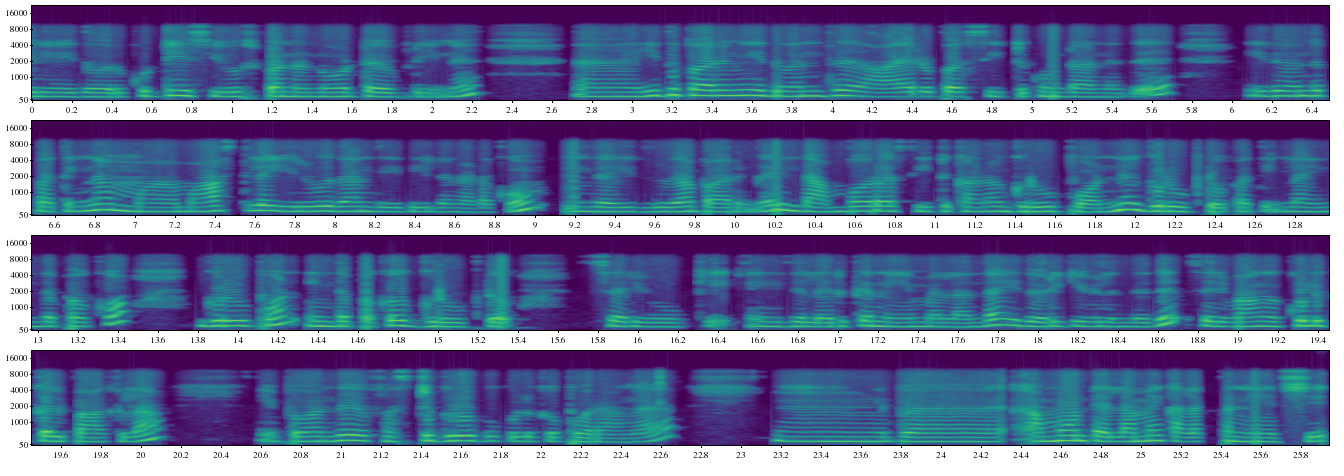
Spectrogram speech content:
தெரியும். இது ஒரு குட்டீஸ் யூஸ் பண்ண நோட்டு அப்படின்னு. இது பாருங்க இது வந்து ஆயிரம் ரூபாய் சீட்டுக்கு உண்டானது. இது வந்து பாத்தீங்கன்னா மா மாசத்துல இருபதாம் தேதியில நடக்கும். இந்த இதுதான் பாருங்க. இந்த ஐம்பது ரூபா சீட்டுக்கான குரூப் ஒன்னு குரூப் டூ பாத்தீங்களா? இந்த பக்கம் குரூப் ஒன் இந்த பக்கம் குரூப் டூ சரி ஓகே இதில் இருக்க நேம் எல்லாம் தான் இது வரைக்கும் விழுந்தது. சரி வாங்க குழுக்கள் பார்க்கலாம். இப்போ வந்து ஃபஸ்ட்டு குரூப் குழுக்க போகிறாங்க இப்போ அமௌண்ட் எல்லாமே கலெக்ட் பண்ணியாச்சு.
